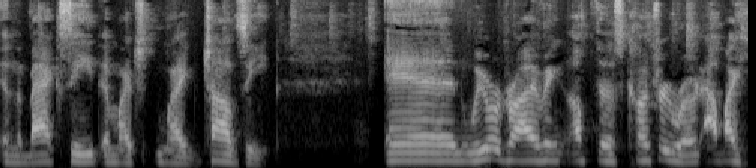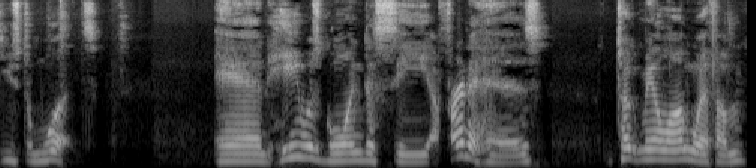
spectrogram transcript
in the back seat in my ch- my child seat, and we were driving up this country road out by Hueston Woods, and he was going to see a friend of his. Took me along with him,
